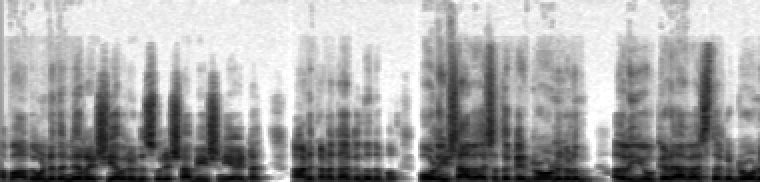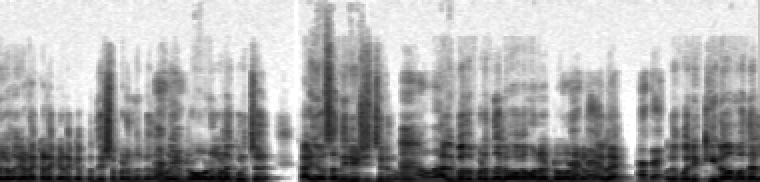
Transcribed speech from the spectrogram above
അപ്പോൾ അതുകൊണ്ട് തന്നെ റഷ്യ അവരൊരു സുരക്ഷാ ഭീഷണിയായിട്ട് ആണ് കണക്കാക്കുന്നത്. ഇപ്പോൾ പോളിഷ് ആകാശത്തൊക്കെ ഡ്രോണുകളും അതുപോലെ യു കെയുടെ ആകാശത്തൊക്കെ ഡ്രോണുകൾ ഇടയ്ക്കിടയ്ക്കിടയ്ക്ക് പ്രത്യക്ഷപ്പെടുന്നുണ്ട്. നമ്മൾ ഈ ഡ്രോണുകളെ കുറിച്ച് കഴിഞ്ഞ ദിവസം നിരീക്ഷിച്ചിരുന്നു. അത്ഭുതപ്പെടുന്ന ലോകമാണ് ഡ്രോണുകളുടെ. അല്ലേ? ഒരു ഒരു കിലോ മുതൽ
